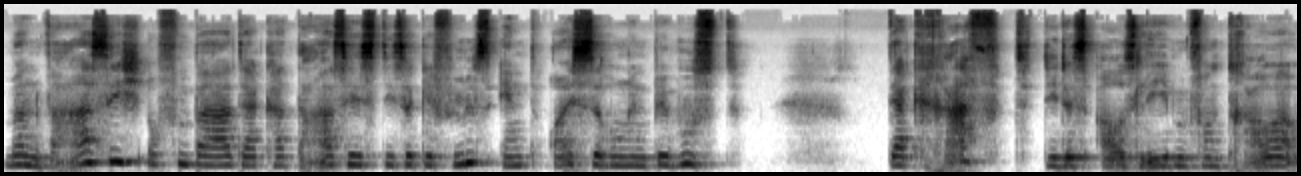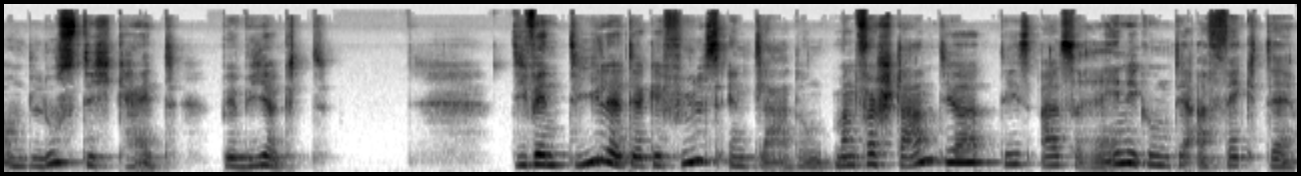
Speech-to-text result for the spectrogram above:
Man war sich offenbar der Katharsis dieser Gefühlsentäußerungen bewusst. Der Kraft, die das Ausleben von Trauer und Lustigkeit bewirkt die Ventile der Gefühlsentladung. Man verstand ja dies als Reinigung der Affekte.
